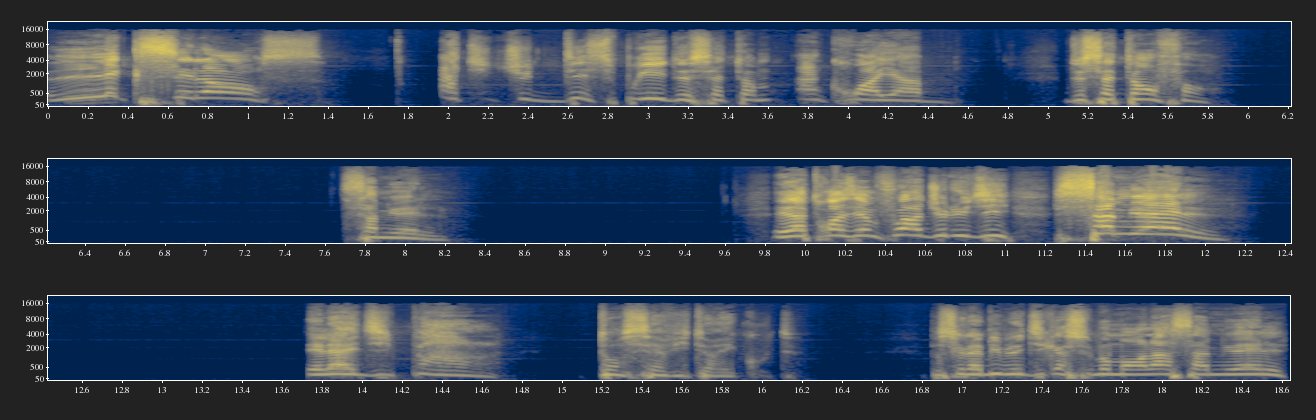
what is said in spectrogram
l'excellence, attitude d'esprit de cet homme incroyable, de cet enfant, Samuel. Et la troisième fois, Dieu lui dit, Samuel. Et là, il dit, parle, ton serviteur écoute. Parce que la Bible dit qu'à ce moment-là, Samuel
